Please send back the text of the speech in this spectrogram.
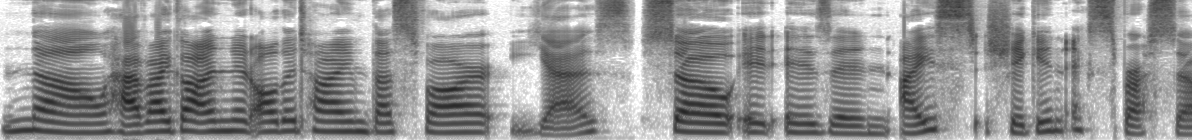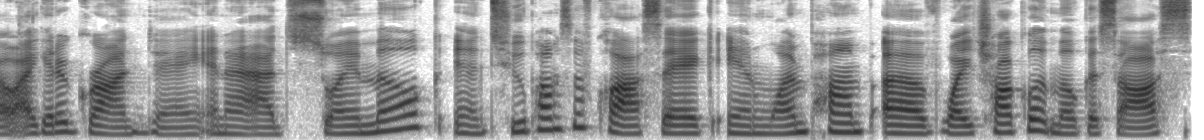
No. Have I gotten it all the time thus far? Yes. So it is an iced shaken espresso. I get a grande and I add soy milk and two pumps of classic and one pump of white chocolate mocha sauce.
